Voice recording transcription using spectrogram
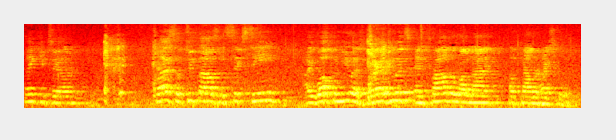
Thank you, Taylor. Class of 2016, I welcome you as graduates and proud alumni of Calvert High School.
